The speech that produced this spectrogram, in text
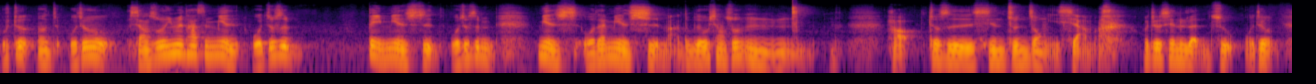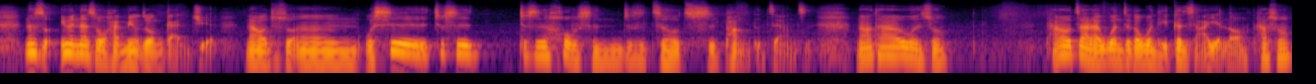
我就呃，我就想说，因为他是面，我就是被面试，我就是面试，我在面试嘛，对不对？我想说，嗯嗯，好，就是先尊重一下嘛，我就先忍住，我就那时候，因为那时候我还没有这种感觉，然后我就说，嗯，我是就是。就是后生，就是之后吃胖的这样子，然后他问说，他又再来问这个问题，更傻眼了。他说：“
